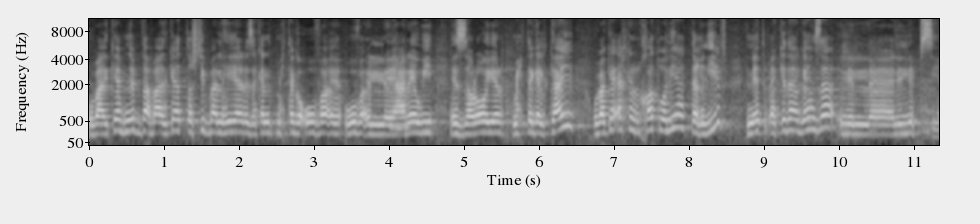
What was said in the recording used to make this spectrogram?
وبعد كده بنبدأ بعد كده التشطيب بقى اللي هي إذا كانت محتاجة اوفا اوفا العراوي الزراير محتاجة الكي. وبعد كده آخر خطوة ليها التغليف إن هي تبقى كده جاهزة لل- لللبس يعني.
